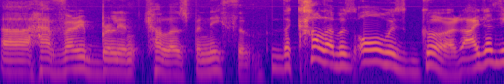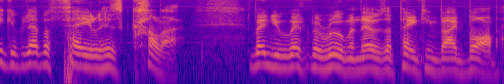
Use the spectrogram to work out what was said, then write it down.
uh, have very brilliant colours beneath them. The colour was always good. I don't think you could ever fail his colour. When you went to a room and there was a painting by Bob,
